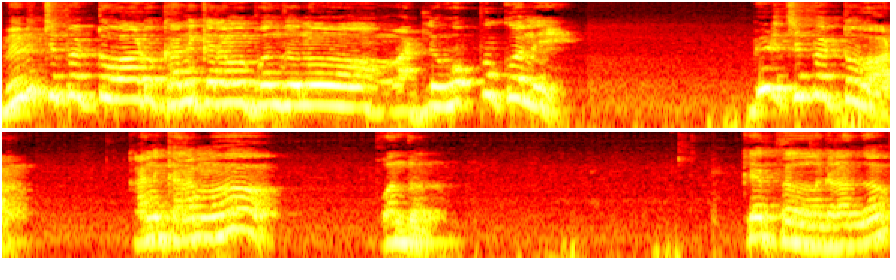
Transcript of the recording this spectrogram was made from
విడిచిపెట్టువాడు కనికరము పొందును. వాటిని ఒప్పుకొని విడిచిపెట్టువాడు కనికరము పొందును. కీర్తనల గ్రంథం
